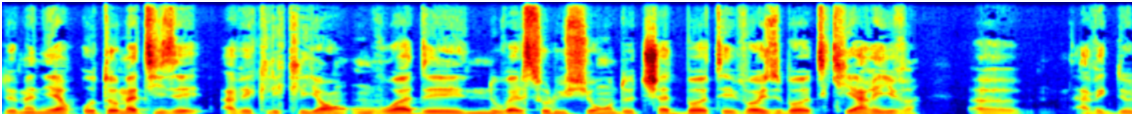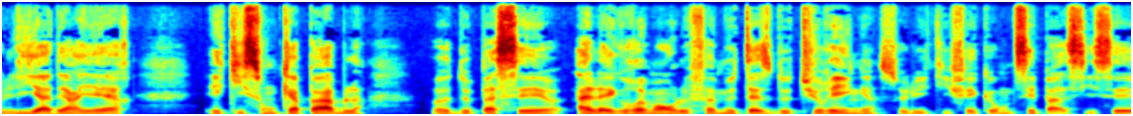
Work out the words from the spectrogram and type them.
de manière automatisée avec les clients. On voit des nouvelles solutions de chatbot et voicebot qui arrivent euh, avec de l'IA derrière et qui sont capables euh, de passer allègrement le fameux test de Turing, celui qui fait qu'on ne sait pas si c'est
